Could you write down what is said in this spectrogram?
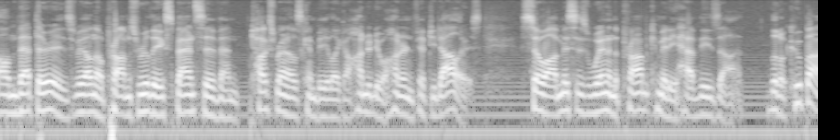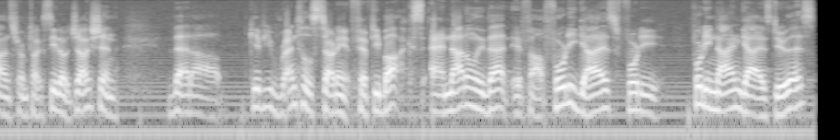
Um, that there is. We all know prom's really expensive, and tux rentals can be like 100 to 150 dollars. So uh, Mrs. Wynn and the prom committee have these uh, little coupons from Tuxedo Junction that uh, give you rentals starting at 50 bucks. And not only that, if uh, 40 guys, 40, 49 guys do this,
